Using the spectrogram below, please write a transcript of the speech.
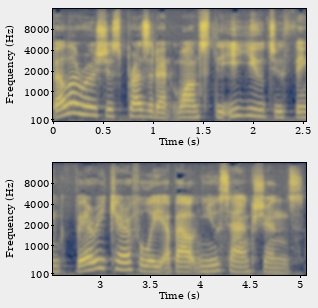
Belarus's president wants the EU to think very carefully about new sanctions.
